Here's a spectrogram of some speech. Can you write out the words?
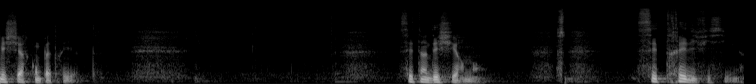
mes chers compatriotes. C'est un déchirement. C'est très difficile.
